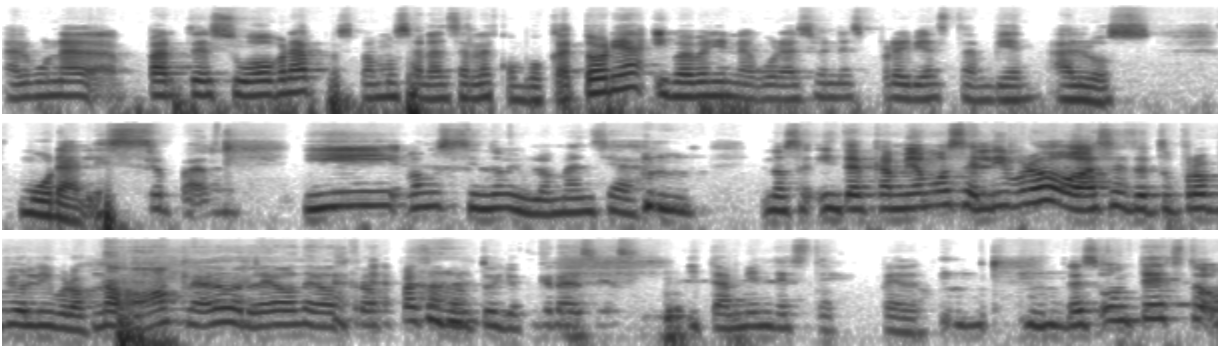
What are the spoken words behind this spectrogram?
alguna parte de su obra, pues vamos a lanzar la convocatoria y va a haber inauguraciones previas también a los murales. Qué padre. Y vamos haciendo bibliomancia. ¿Nos intercambiamos el libro o haces de tu propio libro? No, claro, leo de otro. Pásame el tuyo. Gracias. Y también de este, Pedro. Entonces, un texto,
